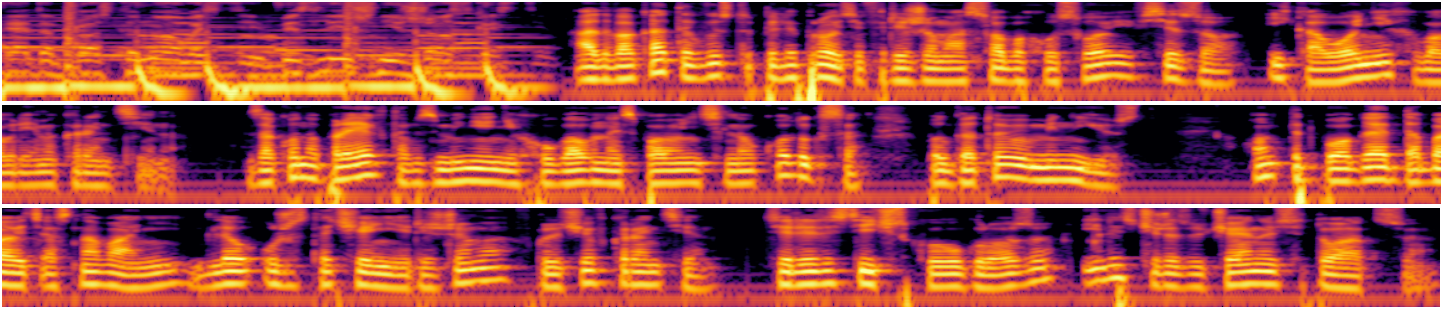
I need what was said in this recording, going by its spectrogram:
Это просто новости, без лишней жесткости. Адвокаты выступили против режима особых условий в СИЗО и колониях во время карантина. Законопроект об изменениях Уголовно-исполнительного кодекса подготовил Минюст. Он предполагает добавить оснований для ужесточения режима, включив карантин террористическую угрозу или чрезвычайную ситуацию.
